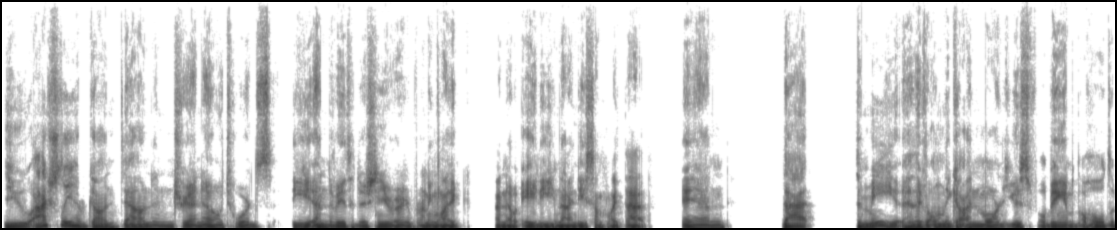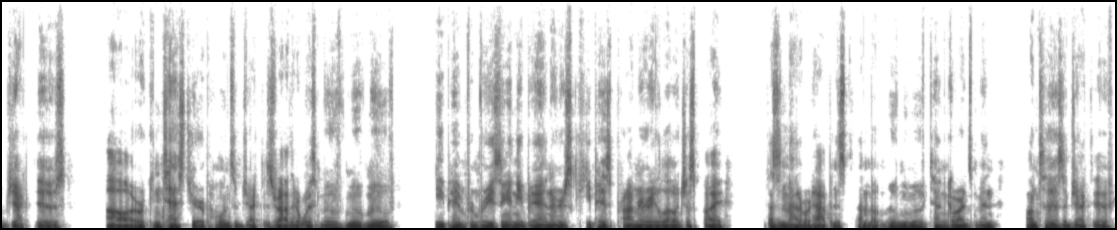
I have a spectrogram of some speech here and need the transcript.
You actually have gone down in inventory. I know towards the end of 8th edition, you were running like, I know, 80, 90, something like that. And that, to me, they've only gotten more useful being able to hold objectives uh, or contest your opponent's objectives rather with move, move, move. Keep him from raising any banners, keep his primary low just by, doesn't matter what happens to them, but move, move, move 10 guardsmen onto his objective.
